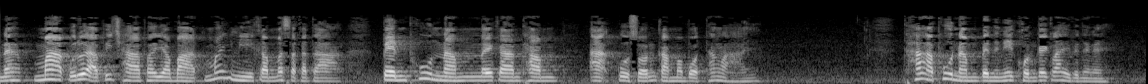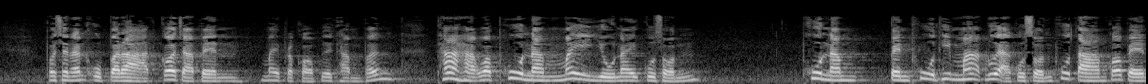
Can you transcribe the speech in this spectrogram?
นะมากไปด้วยอภิชาพยาบาทไม่มีกรรมสกตา เป็นผู้นำในการทำอกุศลกรรมบททั้งหลาย ถ้าผู้นำเป็นอย่างนี้คนใกล้ๆเป็นยังไง เพราะฉะนั้นอุปราชก็จะเป็นไม่ประกอบด้วยธรรมเพราะถ้าหากว่าผู้นำไม่อยู่ในกุศล ผู้นำเป็นผู้ที่มากด้วยอกุศล ผู้ตามก็เป็น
